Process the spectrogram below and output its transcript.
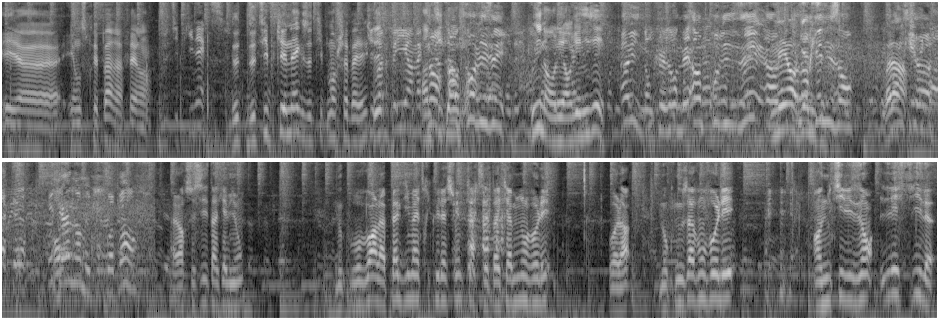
et, euh, et on se prépare à faire un... De type Kinex. De, de type Kenex, de type manche à balai. Tu vas me payer un petit commentaire. Improvisé Oui, non, on est organisé. Ah oui, donc euh, on est improvisé euh, Mais tout en organisé. organisant. Voilà. Donc, euh, ok, non mais pourquoi pas hein. Alors ceci est un camion. Nous pouvons voir la plaque d'immatriculation car c'est un camion volé. Voilà. Donc nous avons volé en utilisant les fils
